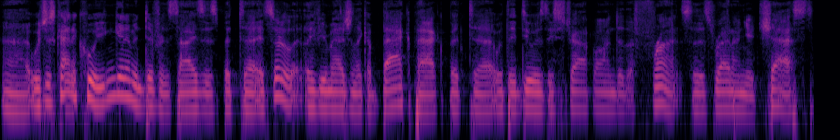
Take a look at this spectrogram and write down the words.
uh, which is kind of cool. You can get them in different sizes, but uh, it's sort of like if you imagine like a backpack. But uh, what they do is they strap onto the front, so it's right on your chest.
